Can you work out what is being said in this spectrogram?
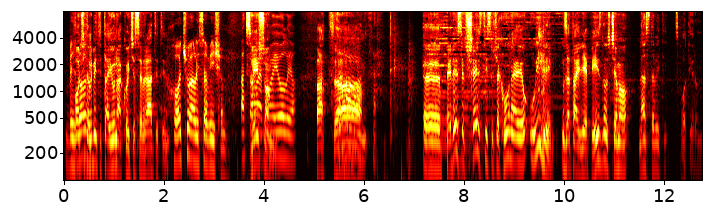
Bez Hoćete li biti taj junak koji će se vratiti? Hoću, ali sa višom. Pa to S višom. je moj Julio. Pa to. E, 56 tisuća kuna je u igri. Za taj lijepi iznos ćemo nastaviti s potirom.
